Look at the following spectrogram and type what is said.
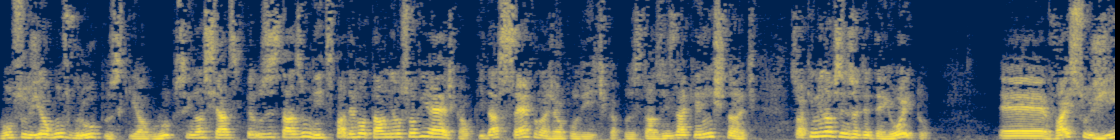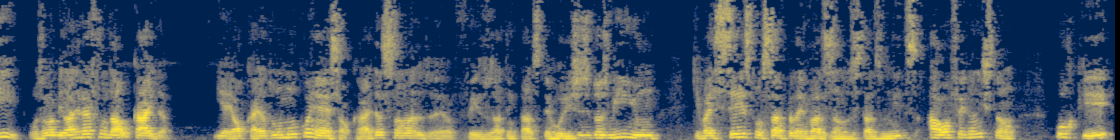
vão surgir alguns grupos, que são grupos financiados pelos Estados Unidos para derrotar a União Soviética, o que dá certo na geopolítica para os Estados Unidos naquele instante. Só que em 1988 é, vai surgir, Osama Bin Laden vai fundar a Al-Qaeda. E aí a Al-Qaeda todo mundo conhece. A Al-Qaeda é, fez os atentados terroristas de 2001, que vai ser responsável pela invasão dos Estados Unidos ao Afeganistão. Porque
